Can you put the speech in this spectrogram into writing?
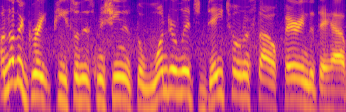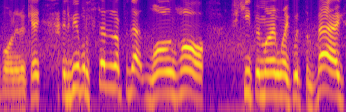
Another great piece on this machine is the Wunderlich Daytona style fairing that they have on it, okay? And to be able to set it up for that long haul, to keep in mind, like with the bags,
